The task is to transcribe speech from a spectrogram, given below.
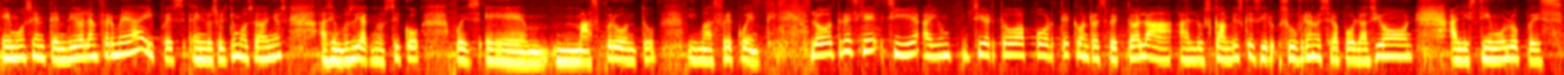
hemos entendido la enfermedad y pues en los últimos años hacemos diagnóstico pues eh, más pronto y más frecuente. Lo otro es que sí hay un cierto aporte con respecto a, la, a los cambios que sufre nuestra población, al estímulo pues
